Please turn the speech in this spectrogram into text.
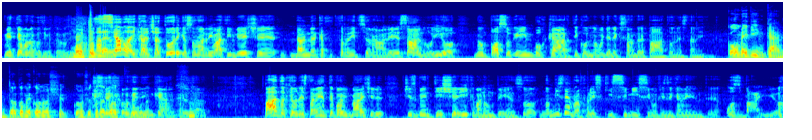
mettiamola così, mettiamola così. Molto Passiamo bello. ai calciatori che sono arrivati invece dal mercato tradizionale. E salvo, io non posso che imboccarti col nome di Alexandre Pato, onestamente. Come di incanto, come conosce- conosciuto da qualcuno. come di incanto, esatto. Pato che onestamente poi magari ci, ci, smentisce Rick, ma non penso. Non mi sembra freschissimissimo fisicamente. O sbaglio?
